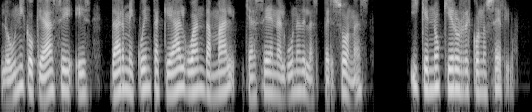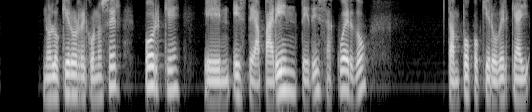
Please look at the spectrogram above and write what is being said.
lo único que hace es darme cuenta que algo anda mal, ya sea en alguna de las personas, y que no quiero reconocerlo. No lo quiero reconocer porque en este aparente desacuerdo tampoco quiero ver que hay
